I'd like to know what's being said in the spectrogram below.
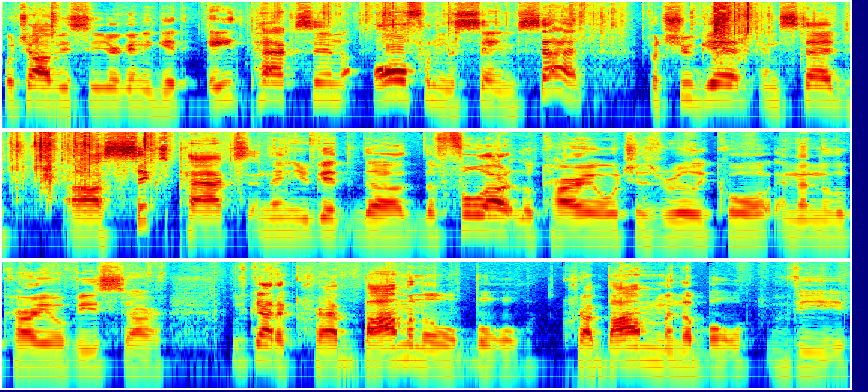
which obviously you're going to get eight packs in, all from the same set, but you get instead uh, six packs, and then you get the, the full art Lucario, which is really cool, and then the Lucario V-Star. We've got a Crabominable, Crabominable V.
